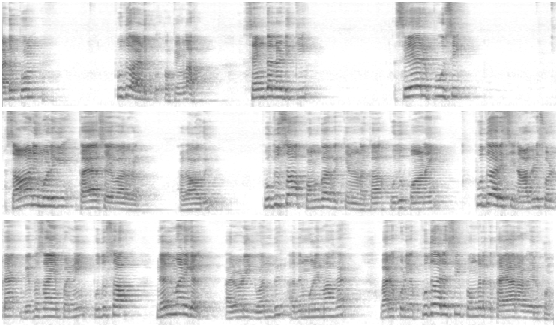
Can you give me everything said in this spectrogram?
அடுப்பும் புது அடுப்பு ஓகேங்களா? செங்கல் அடுக்கி சேறு பூசி சாணி மொழுகி தயார் செய்வார்கள். அதாவது புதுசாக பொங்கல் வைக்கணும்னாக்கா புது பானை புது அரிசி நான் ஆல்ரெடி சொல்லிட்டேன். விவசாயம் பண்ணி புதுசாக நெல்மணிகள் அறுவடைக்கு வந்து அதன் மூலியமாக வரக்கூடிய புது அரிசி பொங்கலுக்கு தயாராக இருக்கும்.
